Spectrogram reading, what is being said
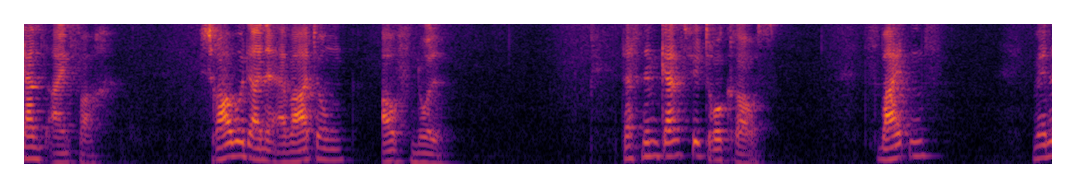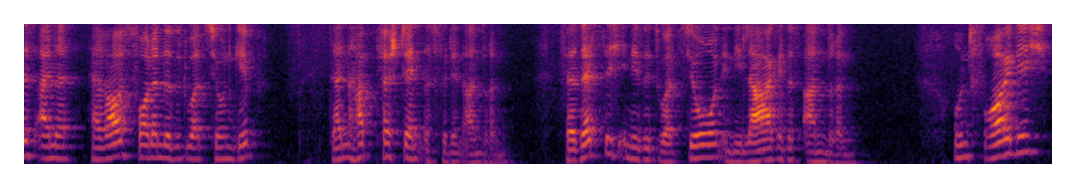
Ganz einfach. Schraube deine Erwartungen auf Null. Das nimmt ganz viel Druck raus. Zweitens, wenn es eine herausfordernde Situation gibt, dann hab Verständnis für den anderen. Versetz dich in die Situation, in die Lage des anderen. Und freu dich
